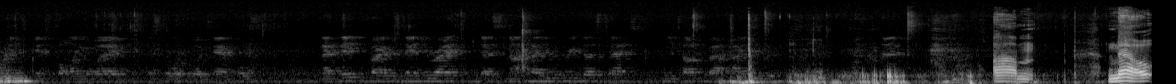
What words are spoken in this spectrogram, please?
warnings against falling away, historical examples. And I think if I understand you right, that's not how you would read those texts. Can you talk about how you would read the text? No,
